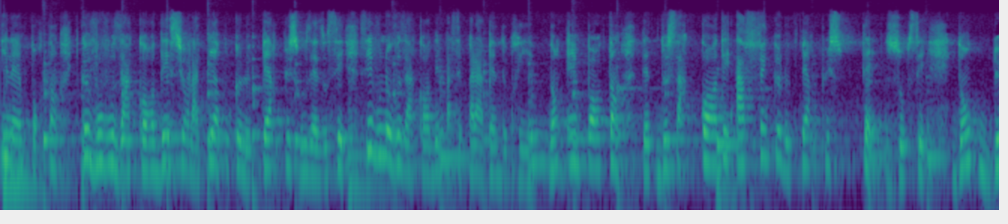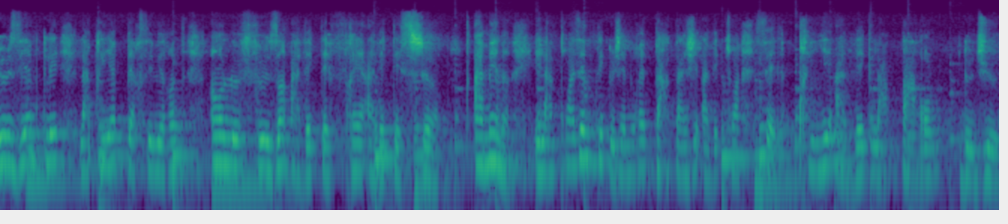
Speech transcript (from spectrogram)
il est important que vous vous accordez sur la terre pour que le Père puisse vous exaucer. Si vous ne vous accordez pas, ce n'est pas la peine de prier. Donc, important de s'accorder afin que le Père puisse exaucé. Donc, deuxième clé, la prière persévérante en le faisant avec tes frères, avec tes soeurs. Amen. Et la troisième clé que j'aimerais partager avec toi, c'est de prier avec la parole de Dieu.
